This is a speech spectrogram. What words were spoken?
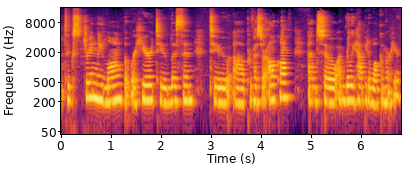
it's extremely long, but we're here to listen to uh, Professor Alcoff, and so I'm really happy to welcome her here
